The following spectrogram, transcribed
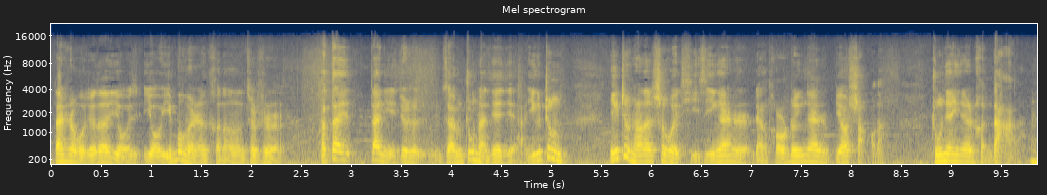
但是我觉得有有一部分人可能就是他带带你就是咱们中产阶级啊，一个正一个正常的社会体系应该是两头都应该是比较少的，中间应该是很大的。嗯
